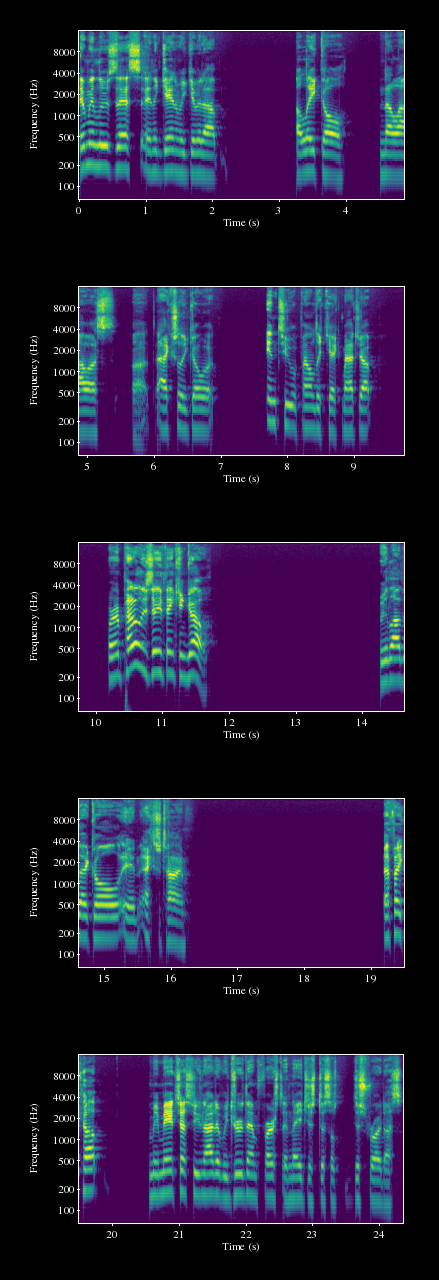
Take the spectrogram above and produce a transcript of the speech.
Then we lose this, and again we give it up. A late goal, and allow us uh, to actually go into a penalty kick matchup where in penalties anything can go. We allowed that goal in extra time. FA Cup, I mean, Manchester United, we drew them first and they just dis- destroyed us.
